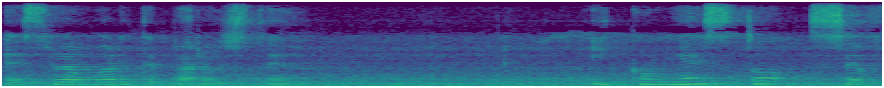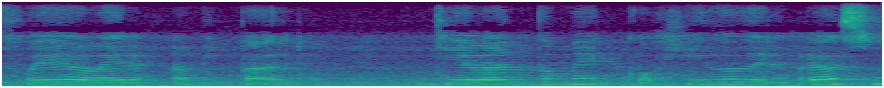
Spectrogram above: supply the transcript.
es la muerte para usted. Y con esto se fue a ver a mi padre, llevándome cogido del brazo.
